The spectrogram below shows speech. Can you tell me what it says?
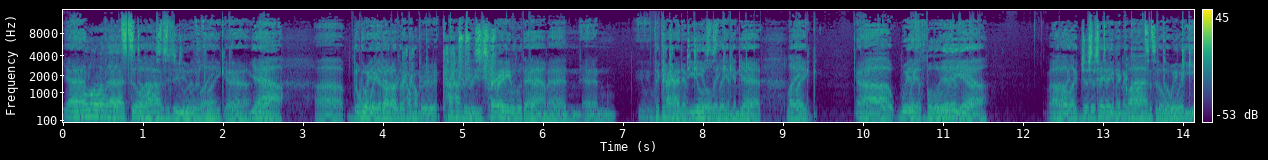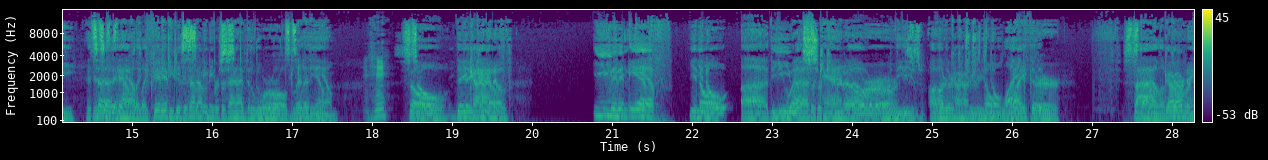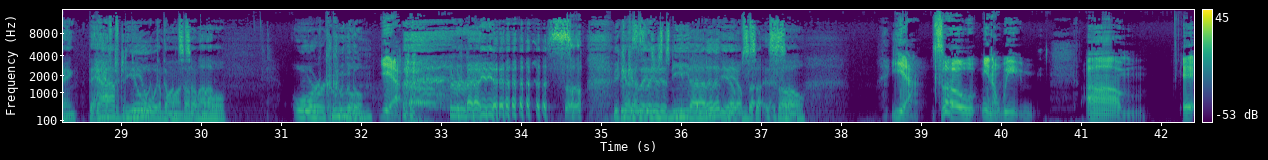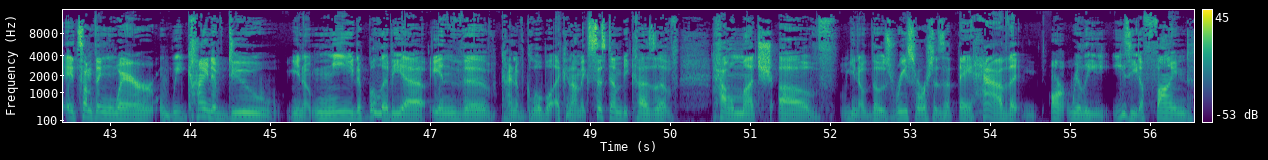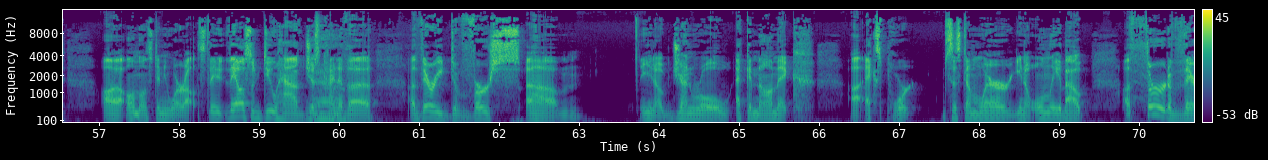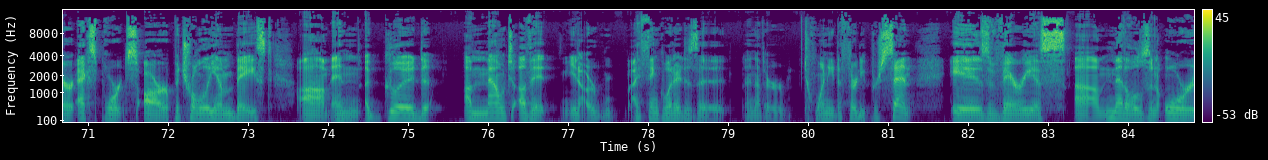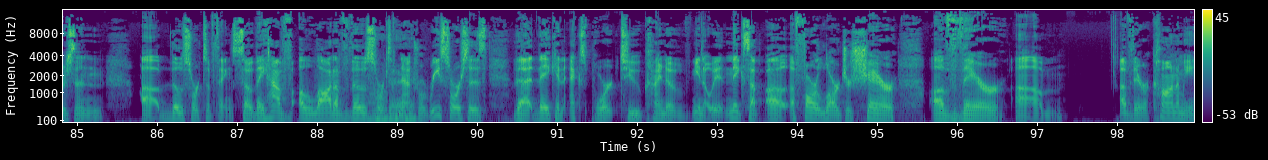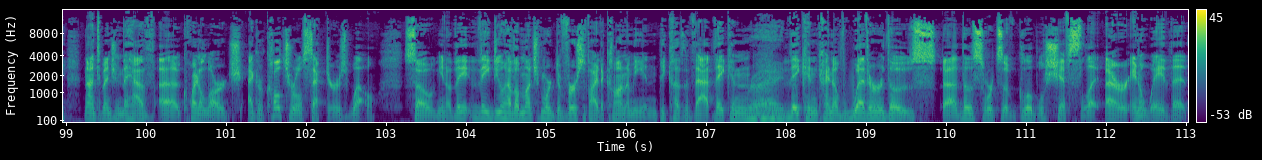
Yeah, and a lot of that still has to do with like, uh, yeah, uh, the way that other com- countries trade with them and and the kind of deals they can get. Like uh, with Bolivia, uh, like just taking a glance at the wiki, it says they have like 50 to 70 percent of the world's lithium. Mm-hmm. So they kind of, even if you know uh, the U.S. or Canada or, or these other countries don't like their style of governing, they have to deal with them on some level or coup them, Yeah. right? so because they just need that lithium. So, so Yeah. So, you know, we, um, it, it's something where we kind of do, you know, need Bolivia in the kind of global economic system because of how much of, you know, those resources that they have that aren't really easy to find, uh, almost anywhere else. They, they also do have just Yeah. kind of a, a very diverse, um, you know, general economic, uh, export system where, you know, only about a third of their exports are petroleum based, um, and a good amount of it, you know, I think what it is a, another 20 to 30% is various, um, metals and ores and, uh, those sorts of things. So they have a lot of those sorts of natural resources that they can export to kind of, you know, it makes up a, a far larger share of their, um, of their economy. Not to mention they have uh, quite a large agricultural sector as well. So you know they they do have a much more diversified economy, and because of that, they can Right. they can kind of weather those uh, those sorts of global shifts, li- or in a way that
